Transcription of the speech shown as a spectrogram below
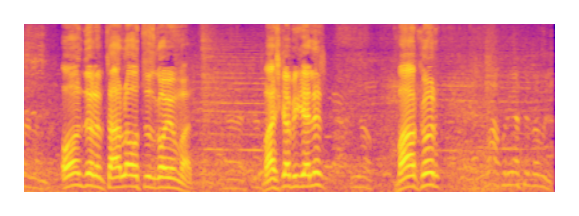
tarlam var. 10 dönüm tarla 30 koyun var. Başka bir gelir? Yok. Bağkur. Vakfı yatırmıyor.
